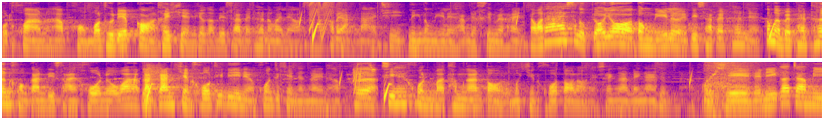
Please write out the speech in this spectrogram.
บทความนะครับของ b o n to Dev ก่อนเคยเขียนเกี่ยวกับ design pattern เอาไว้แล้วเข้าไปอ่านได้ที่ลิงก์ตรงนี้เลยครับเดี๋ยวขึ้นไว้ให้ แต่ว่าถ้าให้สรุปย่อๆตรงนี้เลย design pattern เนี่ยก็เหมือนเป็น pattern ของการดีไซน์โค้ดนะว่าหลักการเขียนโค้ดที่ดีเนี่ยควรจะเขียนยังไงนะครับเพื่อที่ให้คนมาทำงานต่อหรือมาเขียนโค้ดต่อเราเนี่ยใช้งานได้ง่ายขึ้นโอเคในนี้ก็จะมี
